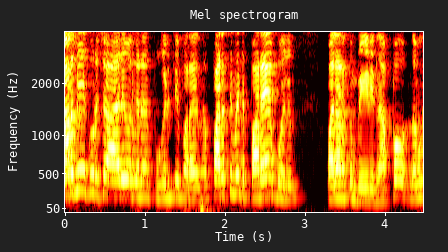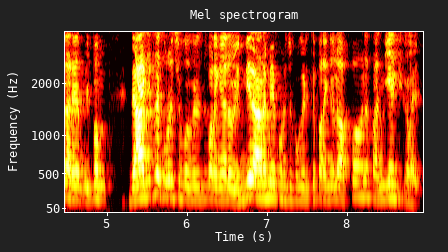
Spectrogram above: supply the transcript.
ആർമിയെ കുറിച്ച് ആരും അങ്ങനെ പുകഴ്ത്തി പറയുന്ന പരസ്യമായിട്ട് പറയാൻ പോലും പലർക്കും പേടിയാണ് അപ്പോൾ നമുക്കറിയാം ഇപ്പം രാജ്യത്തെ കുറിച്ച് പുകഴ്ത്തി പറഞ്ഞാലോ ഇന്ത്യൻ ആർമിയെ കുറിച്ച് പുകഴ്ത്തി പറഞ്ഞാലോ അപ്പോൾ അവനെ സംഖ്യയാക്കി കളയും.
